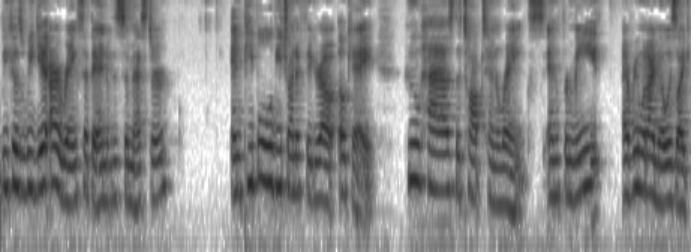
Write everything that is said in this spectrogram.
because we get our ranks at the end of the semester and people will be trying to figure out, okay, who has the top 10 ranks? And for me, everyone I know is like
